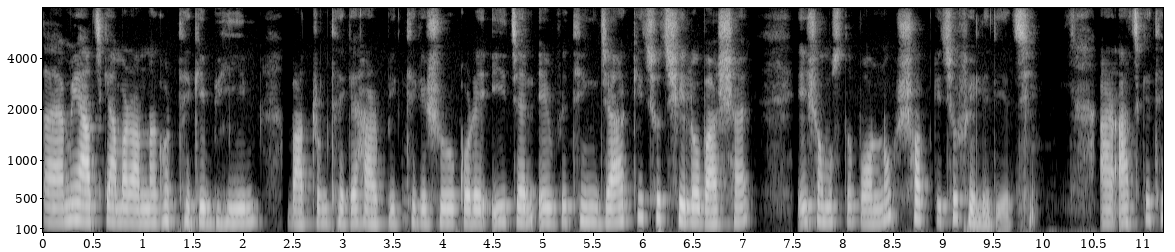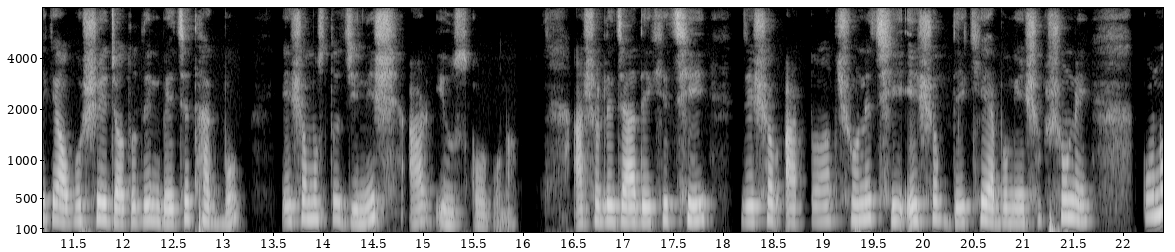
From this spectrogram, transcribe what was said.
তাই আমি আজকে আমার রান্নাঘর থেকে ভীম, বাথরুম থেকে হারপিক থেকে শুরু করে ইচ অ্যান্ড এভরিথিং যা কিছু ছিল বাসায়, এই সমস্ত পণ্য সব কিছু ফেলে দিয়েছি। আর আজকে থেকে অবশ্যই যতদিন বেঁচে থাকব এই সমস্ত জিনিস আর ইউজ করব না। আসলে যা দেখেছি, যেসব আর্তনাদ শুনেছি, এসব দেখে এবং এসব শুনে কোনো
